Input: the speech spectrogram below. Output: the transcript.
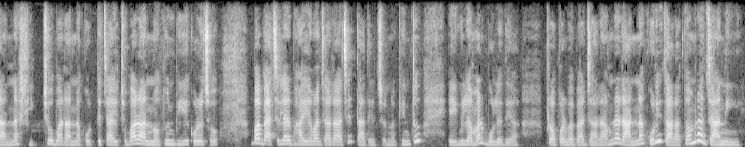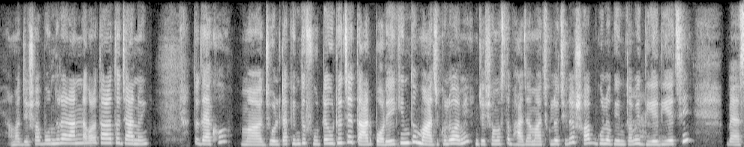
রান্না শিখছো বা রান্না করতে চাইছো বা নতুন বিয়ে করেছ বা ব্যাচেলার ভাই আমার যারা আছে, তাদের জন্য কিন্তু এইগুলো আমার বলে দেয়া। প্রপারভাবে আর যারা আমরা রান্না করি, তারা তো আমরা জানি। আমার যেসব বন্ধুরা রান্না করে, তারা তো জানোই। তো দেখো ঝোলটা কিন্তু ফুটে উঠেছে, তারপরেই কিন্তু মাছগুলো আমি, যে সমস্ত ভাজা মাছগুলো ছিল, সবগুলো কিন্তু আমি দিয়ে দিয়েছি। ব্যাস,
